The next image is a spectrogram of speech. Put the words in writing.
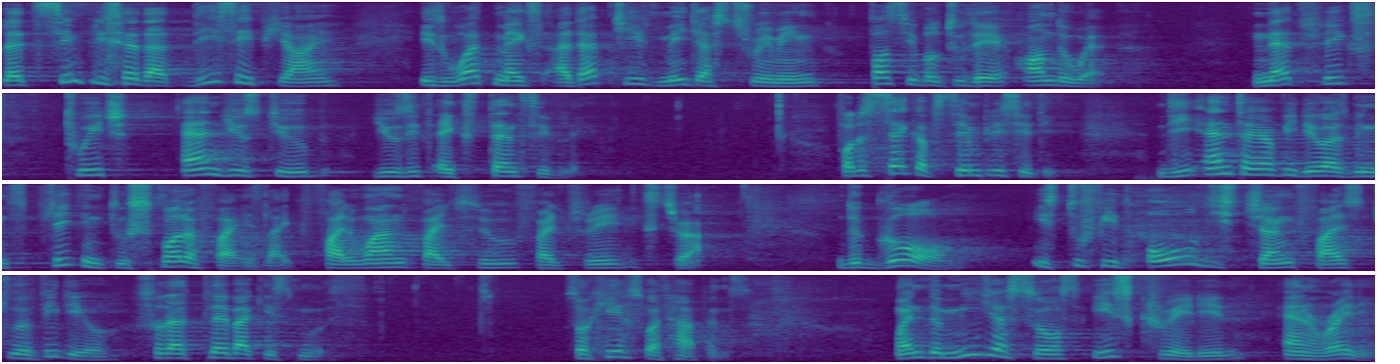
Let's simply say that this API is what makes adaptive media streaming possible today on the web. Netflix, Twitch, and YouTube use it extensively. For the sake of simplicity, the entire video has been split into smaller files, like file 1, file 2, file 3, etc. The goal is to feed all these chunk files to a video so that playback is smooth. So here's what happens. When the media source is created and ready,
